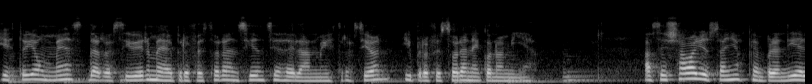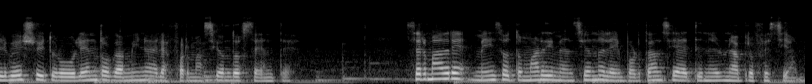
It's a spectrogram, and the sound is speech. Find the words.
y estoy a un mes de recibirme de profesora en Ciencias de la Administración y profesora en Economía. Hace ya varios años que emprendí el bello y turbulento camino de la formación docente. Ser madre me hizo tomar dimensión de la importancia de tener una profesión,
